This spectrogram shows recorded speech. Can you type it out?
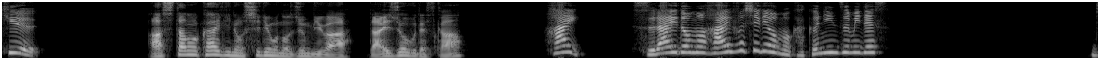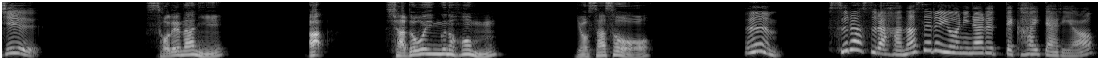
9明日の会議の資料の準備は大丈夫ですか？はい。スライドも配布資料も確認済みです。10それ何？あ、シャドーイングの本？良さそう？うん。スラスラ話せるようになるって書いてあるよ。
